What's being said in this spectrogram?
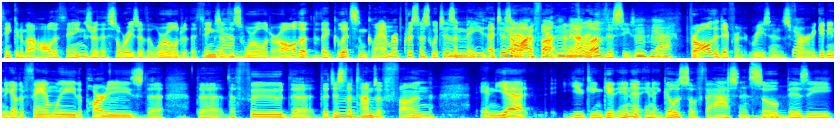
thinking about all the things, or the stories of the world, or the things of Yeah. Mm. this world, or all the the glitz and glamour of Christmas, which is amazing. It is just a lot of yeah, fun. I mean. I love this season. Yeah. For all the different reasons, Yeah. Mm. for getting together, family, the parties, the the the food, the the just the times Mm-hmm. of fun, and yet you can get in it, and it goes so fast, and it's so Mm-hmm. busy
